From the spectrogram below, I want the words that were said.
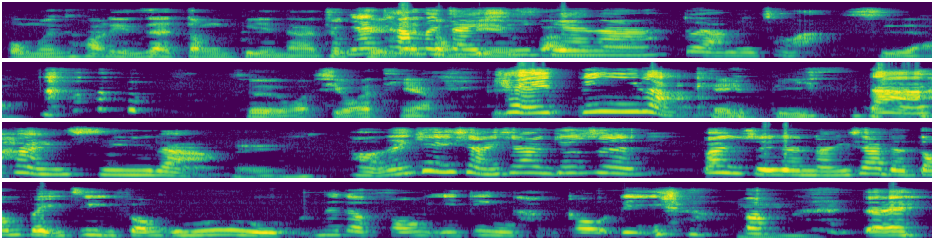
我们花莲在东边啊，就可以在西边边啊。对啊，没错啊。是啊，所以我喜欢听 K B 啦，K B 大汉溪啦。哎，好，你可以想象，就是伴随着南下的东北季风，呜，那个风一定很够力。对。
